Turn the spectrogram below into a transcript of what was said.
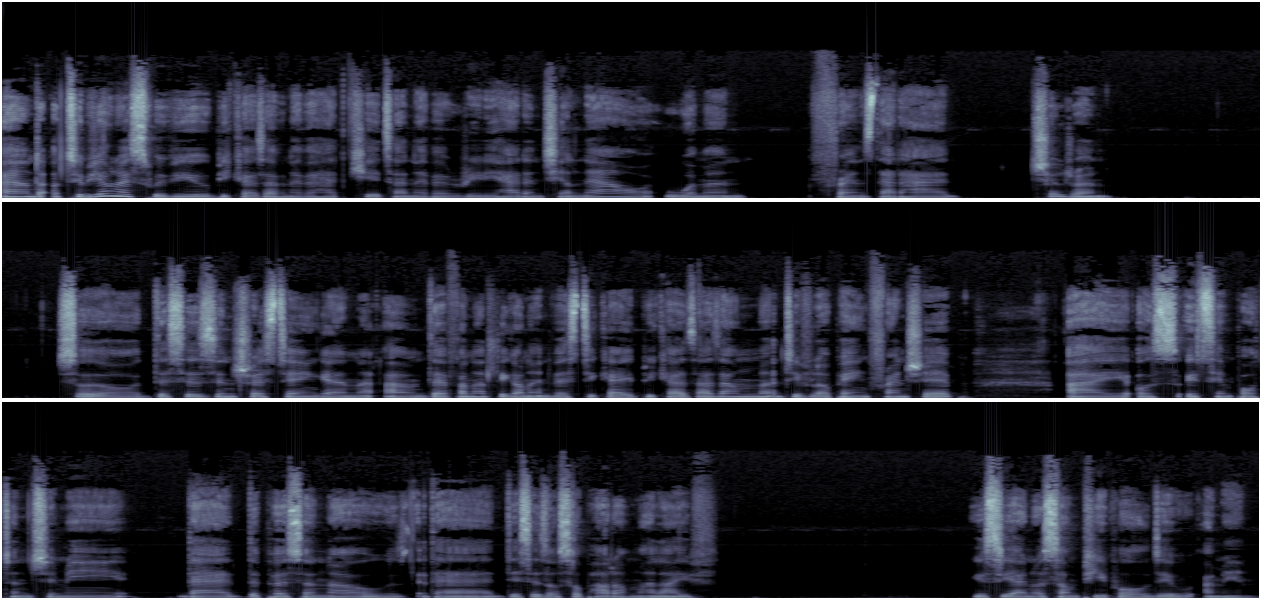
And to be honest with you, because I've never had kids, I never really had until now women friends that had children. So this is interesting, and I'm definitely gonna investigate because as I'm developing friendship, I also it's important to me that the person knows that this is also part of my life. You see, I know some people, they, I mean,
